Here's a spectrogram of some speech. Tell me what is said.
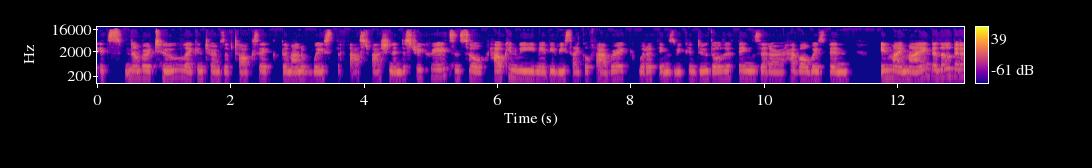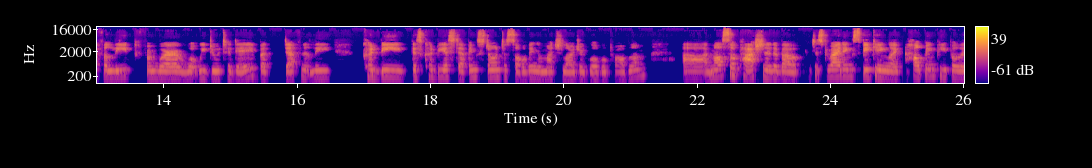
it's number two, like in terms of toxic, the amount of waste the fast fashion industry creates. And so, how can we maybe recycle fabric? What are things we can do? Those are things that are have always been in my mind. A little bit of a leap from where what we do today, but definitely could be this could be a stepping stone to solving a much larger global problem. Uh, I'm also passionate about just writing, speaking, like helping people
